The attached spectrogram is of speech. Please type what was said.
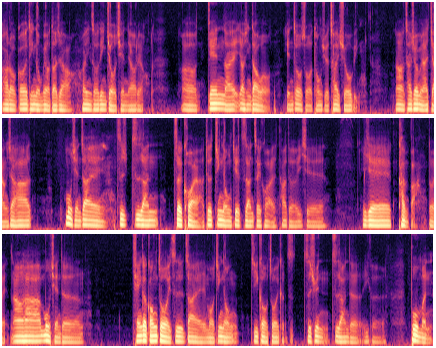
Hello，各位听众朋友，大家好，欢迎收听九千聊聊。呃，今天来邀请到我研究所同学蔡修铭，那蔡修铭来讲一下他目前在资资安这块啊，就是金融界资安这块，他的一些一些看法。对，然后他目前的前一个工作也是在某金融机构做一个资资讯资安的一个部门。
